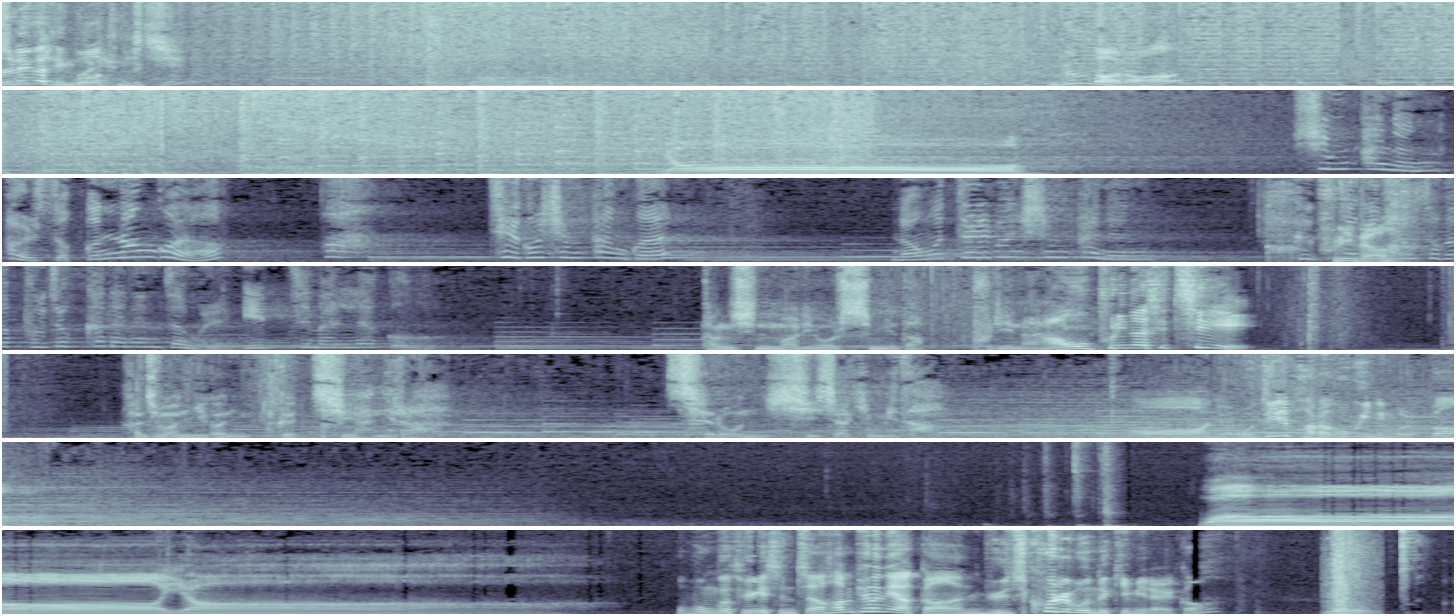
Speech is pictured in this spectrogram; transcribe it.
벌레가 된 것 같은. 느낌? 지금 봐라. 야 불이 나. 요소가 부족하다는 점을 잊지 말라고. 당신 말이 옳습니다 프리난 아우 프리나 시치! 하지만 이건 끝이 아니라 새로운 시작입니다. 어 아니 어딜 바라보고 있는 걸까? 와 야. 어, 뭔가 되게 진짜 한편에 약간 뮤지컬을 본 느낌이랄까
